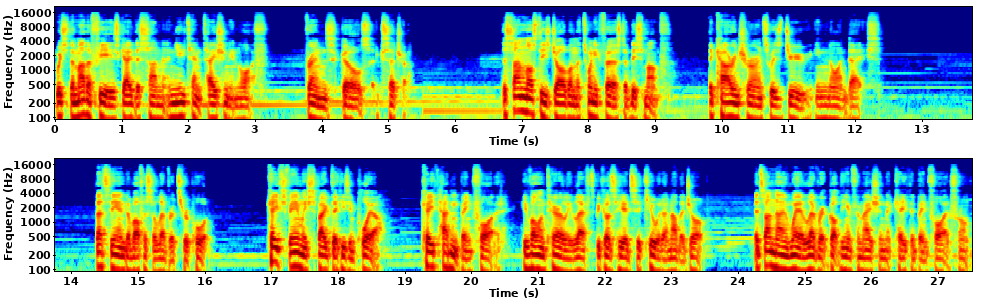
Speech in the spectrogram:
which the mother fears gave the son a new temptation in life friends, girls, etc. The son lost his job on the 21st of this month. The car insurance was due in nine days. That's the end of Officer Leverett's report. Keith's family spoke to his employer. Keith hadn't been fired. He voluntarily left because he had secured another job. It's unknown where Leverett got the information that Keith had been fired from.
